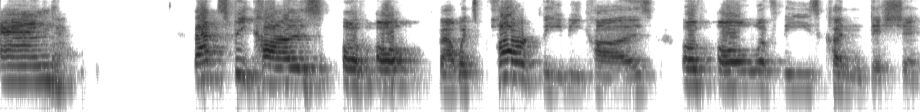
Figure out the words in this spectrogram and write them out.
And that's because of all, well, it's partly because of all of these conditions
